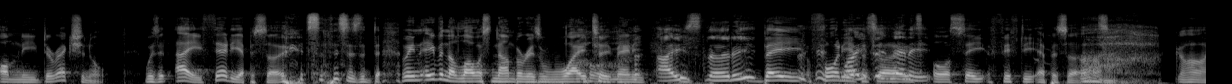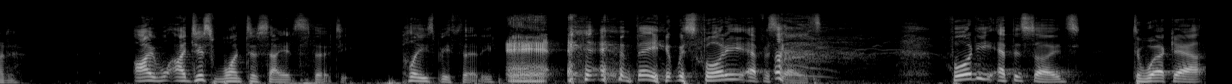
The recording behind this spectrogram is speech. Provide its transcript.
omnidirectional? Was it A, 30 episodes? this is a. d- I mean, even the lowest number is way too many. Ace 30? B, 40 Way too episodes. many. Or C, 50 episodes. God. I, I just want to say it's 30. Please be 30. B, it was 40 episodes. 40 episodes to work out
